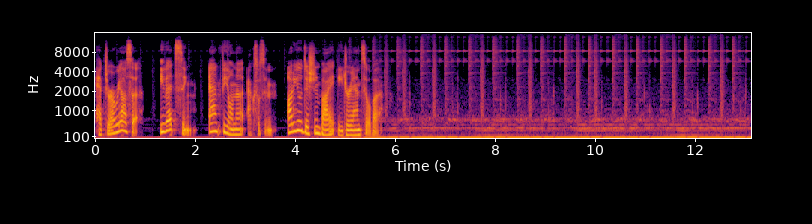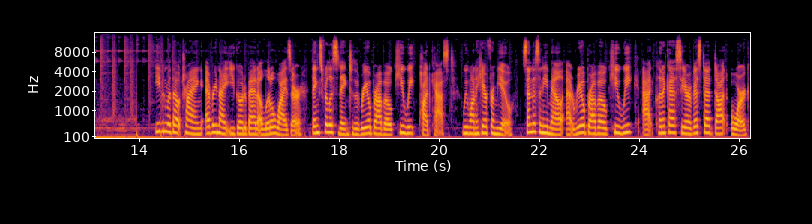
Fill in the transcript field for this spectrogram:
Hector Arreaza, Yvette Singh, and Fiona Axelson. Audio edition by Adrienne Silva. Even without trying, every night you go to bed a little wiser. Thanks for listening to the Rio Bravo Q Week podcast. We want to hear from you. Send us an email at riobravoqweek at clinicasierravista.org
